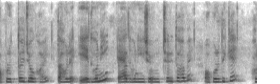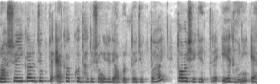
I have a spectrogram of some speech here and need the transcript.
আপ্রত্যয় যোগ হয়, তাহলে এ ধ্বনি এ ধ্বনি হিসেবে উচ্চারিত হবে। অপরদিকে হ্রস্ব ইকার যুক্ত একাক্ষর ধাতুর সঙ্গে যদি আপ্রত্যয় যুক্ত হয়, তবে সেক্ষেত্রে এ ধ্বনি এ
